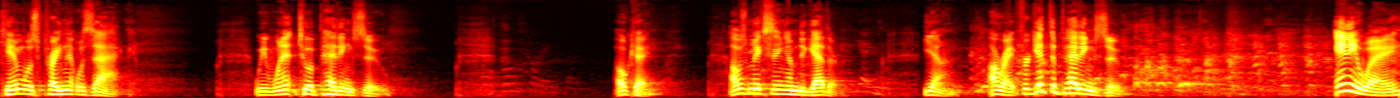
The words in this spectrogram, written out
Kim was pregnant with Zach. We went to a petting zoo. Okay. I was mixing them together. Yeah. All right. Forget the petting zoo. Anyway,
